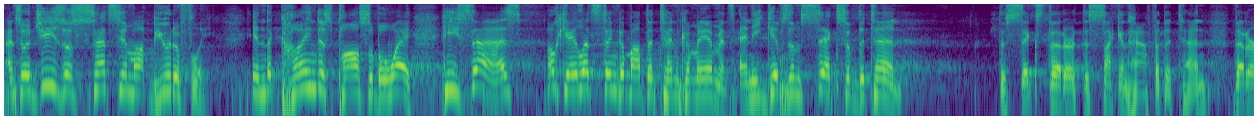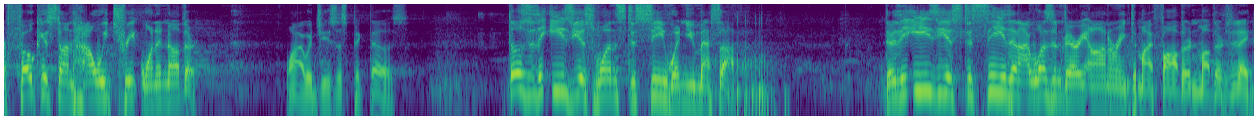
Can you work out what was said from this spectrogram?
And so Jesus sets him up beautifully in the kindest possible way. He says, okay, let's think about the Ten Commandments. And he gives them six of the ten. The six that are at the second half of the ten that are focused on how we treat one another. Why would Jesus pick those? Those are the easiest ones to see when you mess up. They're the easiest to see that I wasn't very honoring to my father and mother today,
